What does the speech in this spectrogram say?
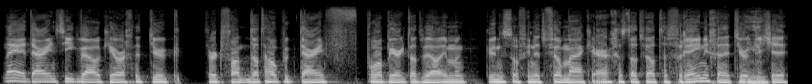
Nou ja, daarin zie ik wel ook heel erg natuurlijk... Soort van, dat hoop ik, daarin probeer ik dat wel in mijn kunst... of in het filmmaken ergens dat wel te verenigen natuurlijk. Dat je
